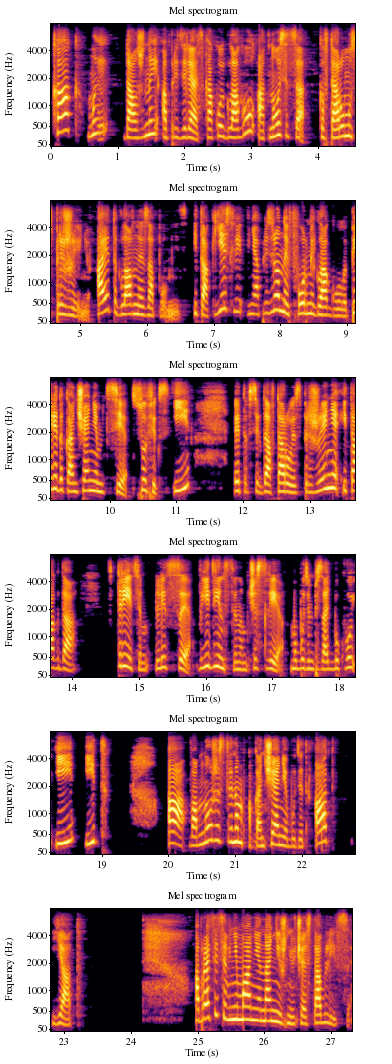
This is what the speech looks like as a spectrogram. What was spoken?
как мы должны определять, какой глагол относится ко второму спряжению. А это главное запомнить. Итак, если в неопределенной форме глагола перед окончанием «т» суффикс «и», это всегда второе спряжение, и тогда в третьем лице, в единственном числе мы будем писать букву «и», «ит», а во множественном окончание будет «от», «яд». Обратите внимание на нижнюю часть таблицы.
